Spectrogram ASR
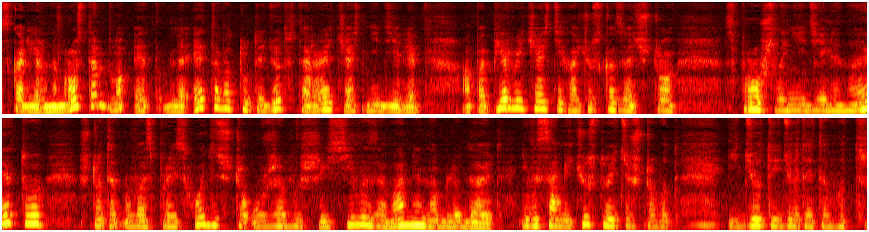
с карьерным ростом, но это, для этого тут идет вторая часть недели. А по первой части хочу сказать, что с прошлой недели на эту что-то у вас происходит, что уже высшие силы за вами наблюдают. И вы сами чувствуете, что вот идет, идет эта вот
